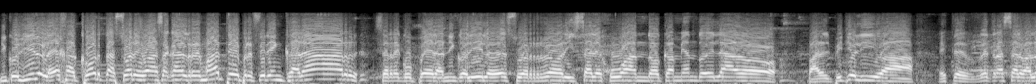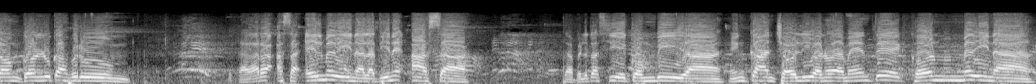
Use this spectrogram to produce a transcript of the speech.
Nicolielo la deja corta. Suárez va a sacar el remate. Prefiere encarar. Se recupera Nicolielo de su error y sale jugando. Cambiando de lado. Para el Piti Oliva. Este retrasa el balón con Lucas Brum. La agarra Asa El Medina. La tiene Asa. La pelota sigue con vida. En cancha Oliva nuevamente con Medina.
